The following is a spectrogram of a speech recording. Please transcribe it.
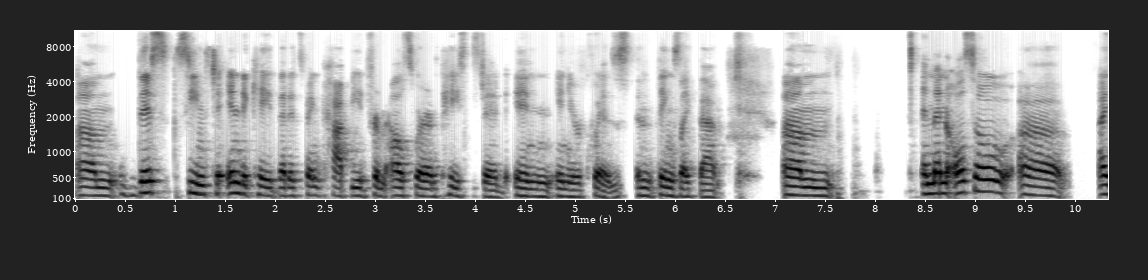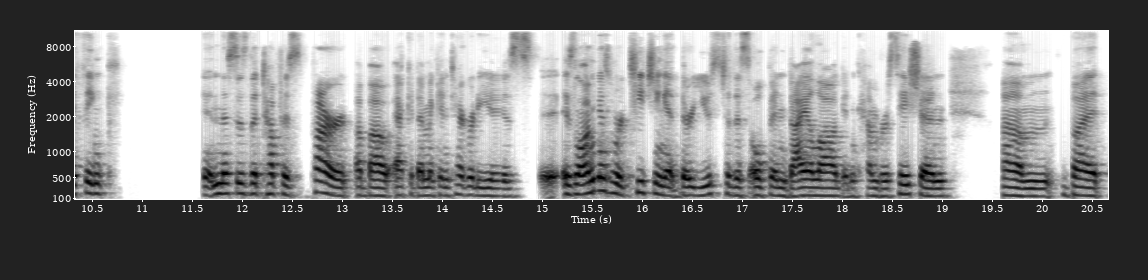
um, this seems to indicate that it's been copied from elsewhere and pasted in, in your quiz and things like that. Um, and then also, uh, I think and this is the toughest part about academic integrity is as long as we're teaching it, they're used to this open dialogue and conversation. Um, but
